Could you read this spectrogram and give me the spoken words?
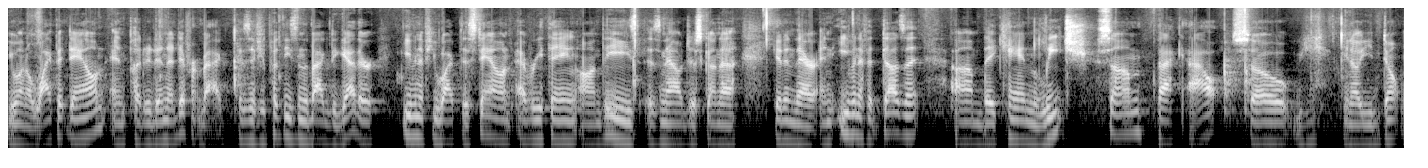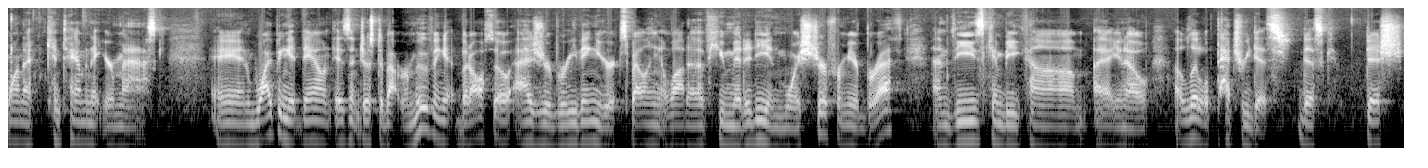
you want to wipe it down and put it in a different bag. Because if you put these in the bag together, even if you wipe this down, everything on these is now just going to get in there. And even if it doesn't, um, they can leach some back out. So, you know, you don't want to contaminate your mask. And wiping it down isn't just about removing it, but also as you're breathing, you're expelling a lot of humidity and moisture from your breath. And these can become, uh, you know, a little Petri dish, disc, dish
